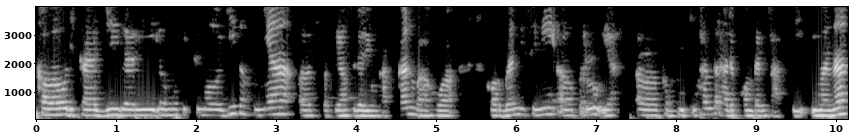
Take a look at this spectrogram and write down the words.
Kalau dikaji dari ilmu viktimologi tentunya uh, seperti yang sudah diungkapkan bahwa korban di sini uh, perlu ya uh, kebutuhan terhadap kompensasi di mana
